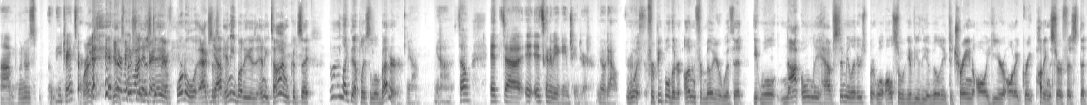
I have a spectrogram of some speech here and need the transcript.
Um, who knows who may transfer? Right. Yeah, especially in this transfer. day of portal access, yep. anybody at any time could say, oh, I like that place a little better. Yeah. Yeah. So it's uh, it, it's going to be a game changer, no doubt. For, for, people that are unfamiliar with it, it will not only have simulators, but it will also give you the ability to train all year on a great putting surface that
